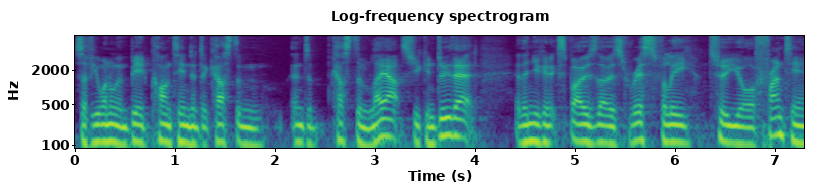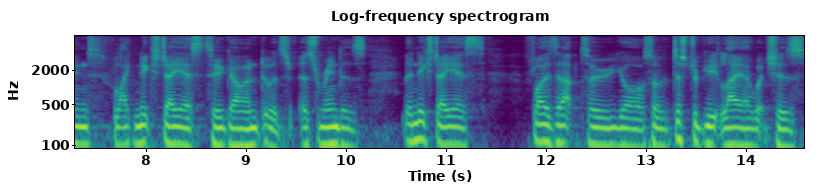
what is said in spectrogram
So if you want to embed content into custom into custom layouts, you can do that, and then you can expose those restfully to your front end, like Next.js, to go and do its, its renders. The Next.js flows it up to your sort of distribute layer, which is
